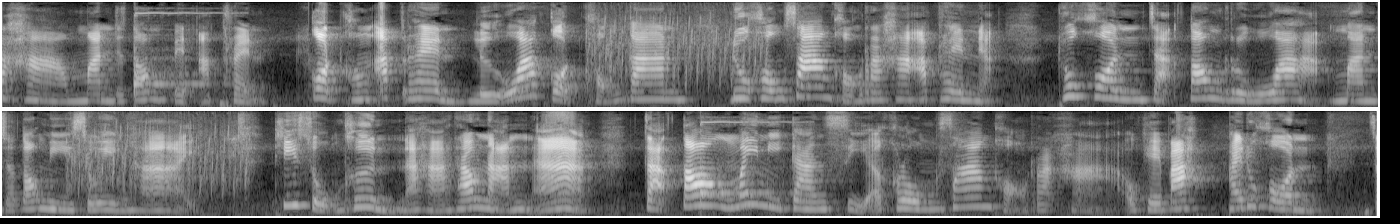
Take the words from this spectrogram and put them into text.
ราคามันจะต้องเป็น up trend กฎของ up trend หรือว่ากฎของการดูโครงสร้างของราคา up trend เนี่ยทุกคนจะต้องรู้ว่ามันจะต้องมี swing high ที่สูงขึ้นนะคะ เท่านั้นอะ จะต้องไม่มีการเสียโครงสร้างของราคา โอเคปะให้ทุกคนจ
